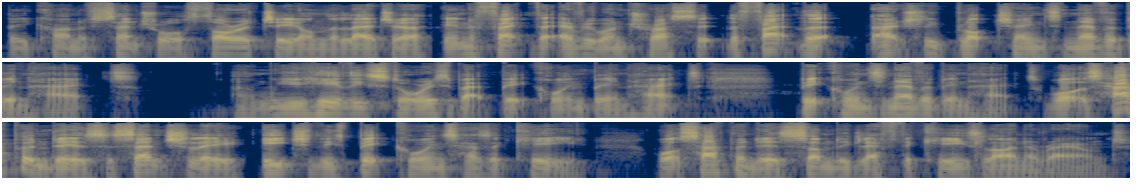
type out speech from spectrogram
the kind of central authority on the ledger, in effect that everyone trusts it. The fact that actually blockchain's never been hacked. Um, you hear these stories about Bitcoin being hacked. Bitcoin's never been hacked. What has happened is essentially each of these Bitcoins has a key. What's happened is somebody left the keys lying around.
